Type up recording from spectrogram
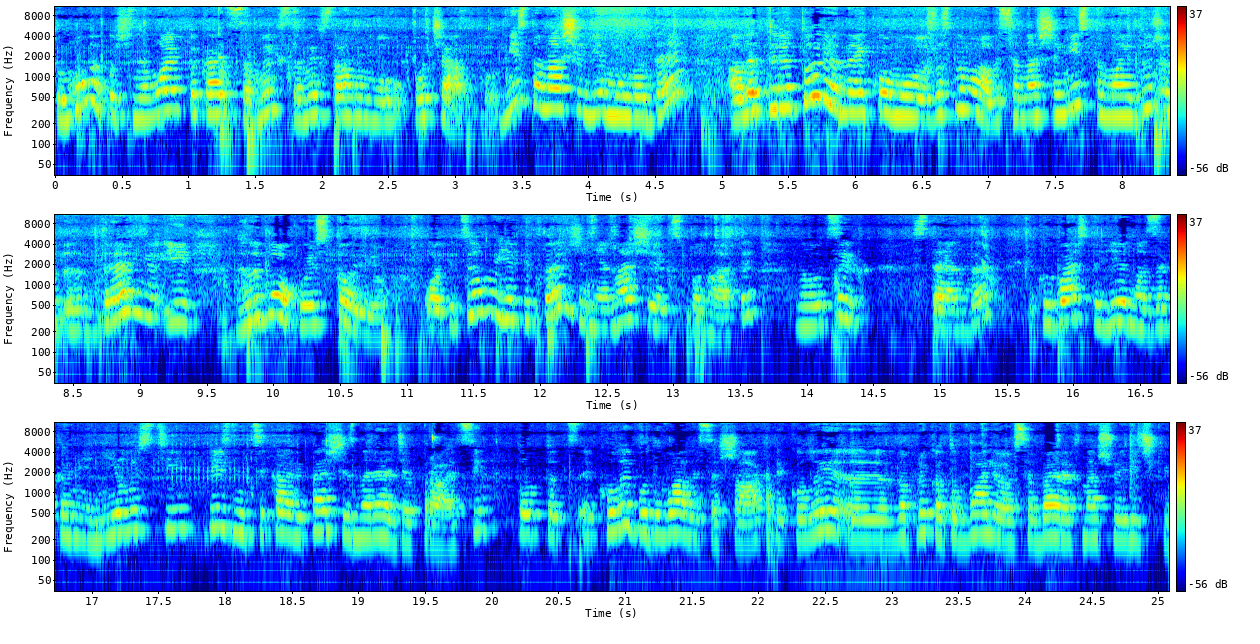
тому ми почнемо, як то кажуть, самих самих самого початку. Місто наше є молоде, але територія, на якому заснувалося наше місто, має дуже древню і глибоку історію. От і цьому є підтвердження наші експонати на оцих стендах. Як ви бачите, є в нас закам'янілості, різні цікаві перші знаряддя праці. Тобто, коли будувалися шахти, коли, е, наприклад, обвалювався берег нашої річки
